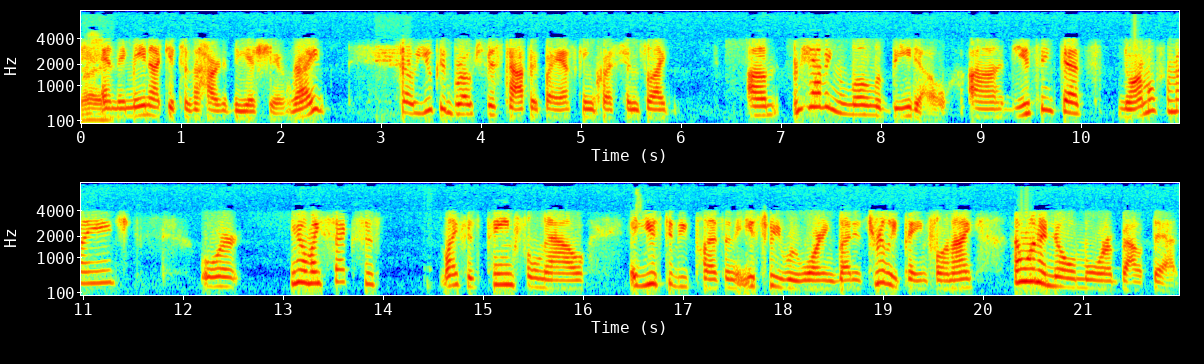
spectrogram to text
right. and they may not get to the heart of the issue, right? So you can broach this topic by asking questions like, um, I'm having low libido. Uh, do you think that's normal for my age? Or, you know, my sex is, life is painful now. It used to be pleasant. It used to be rewarding, but it's really painful, and I, I want to know more about that.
